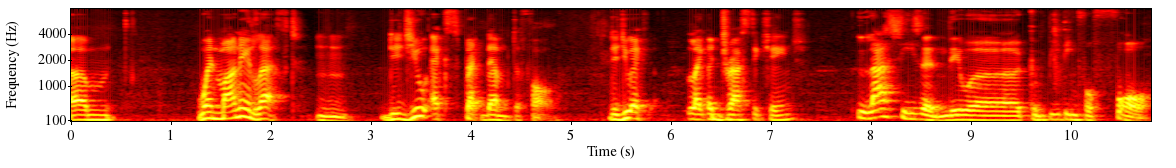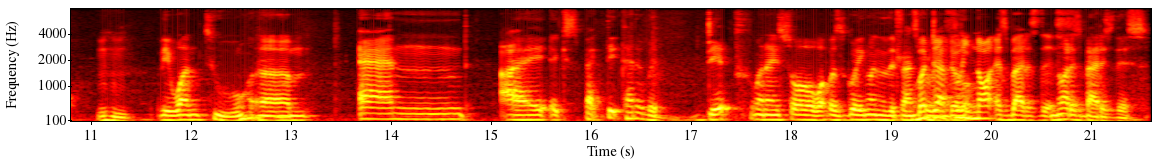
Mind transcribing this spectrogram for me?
Um, when Mane left, mm-hmm. did you expect them to fall? Did you ex- like a drastic change? Last season, they were competing for 4 mm-hmm. They won two, um, and I expected kind of a dip when I saw what was going on in the transfer But definitely window. not as bad as this. not as bad as this.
